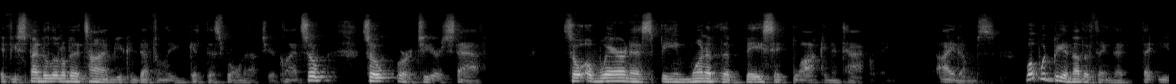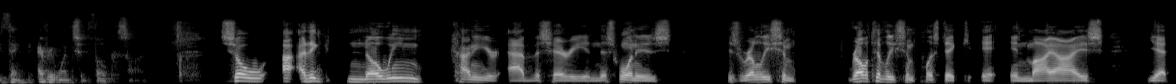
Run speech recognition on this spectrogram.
if you spend a little bit of time, you can definitely get this rolled out to your clients. So, so or to your staff. So awareness being one of the basic blocking and tackling items. What would be another thing that that you think everyone should focus on? So I think knowing kind of your adversary, and this one is is really sim- relatively simplistic in my eyes. Yet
